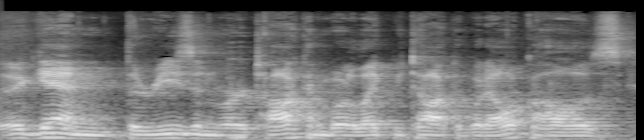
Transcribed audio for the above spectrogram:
again the reason we're talking about it, like we talked about alcohol is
